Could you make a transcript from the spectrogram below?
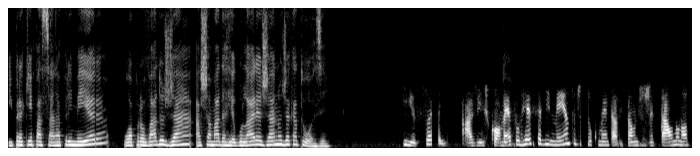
E para quem passar na primeira, o aprovado já, a chamada regular é já no dia 14. Isso aí. A gente começa o recebimento de documentação digital no nosso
